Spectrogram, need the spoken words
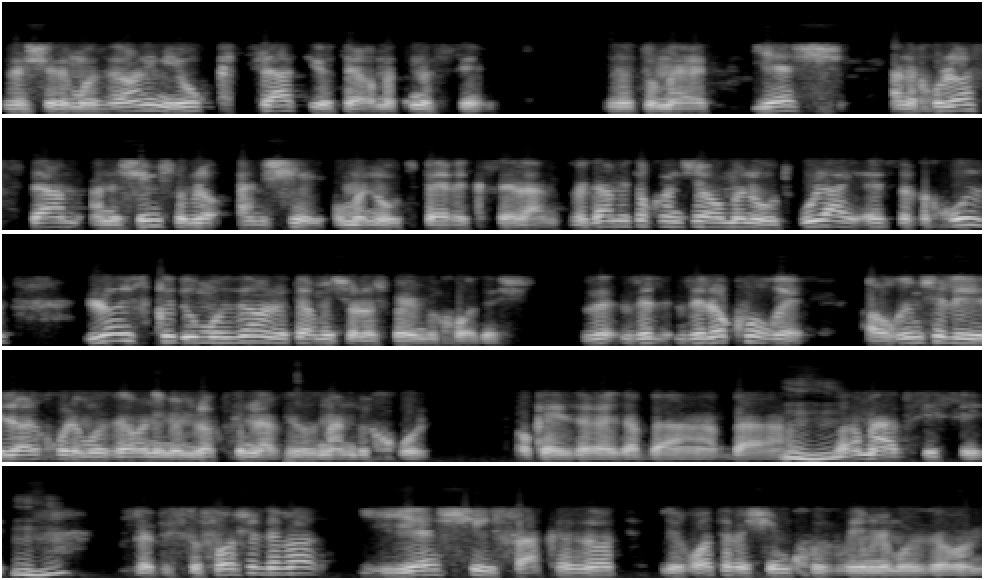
זה שמוזיאונים יהיו קצת יותר מתנסים. זאת אומרת, יש, אנחנו לא סתם אנשים שהם לא אנשי אומנות פר אקסלנס, וגם מתוך אנשי האומנות, אולי 10% לא יפקדו מוזיאון יותר משלוש פעמים בחודש. זה, זה, זה לא קורה. ההורים שלי לא ילכו למוזיאונים, הם לא צריכים להעביר זמן בחו"ל. אוקיי, זה רגע ב, ב, mm-hmm. ברמה הבסיסית. Mm-hmm. ובסופו של דבר, יש שאיפה כזאת לראות אנשים חוזרים למוזיאון,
